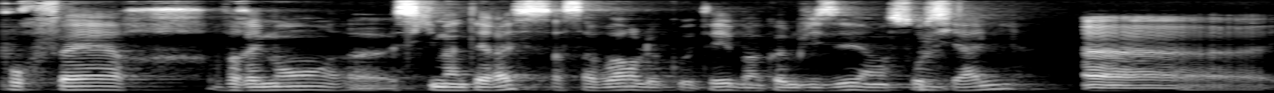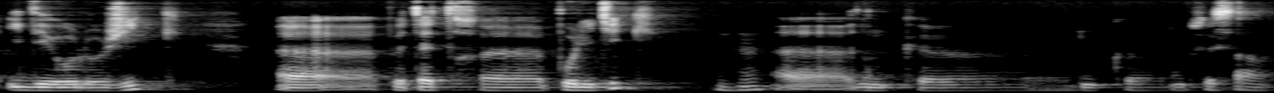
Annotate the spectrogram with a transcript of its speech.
pour faire vraiment euh, ce qui m'intéresse, à savoir le côté, ben, comme je disais, hein, social, euh, idéologique, euh, peut-être euh, politique. Mhm. Euh, donc euh, donc euh, donc c'est ça.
